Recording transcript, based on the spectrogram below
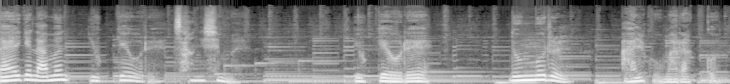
나에게 남은 6개월의 상심을, 6개월의 눈물을 알고 말았군.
